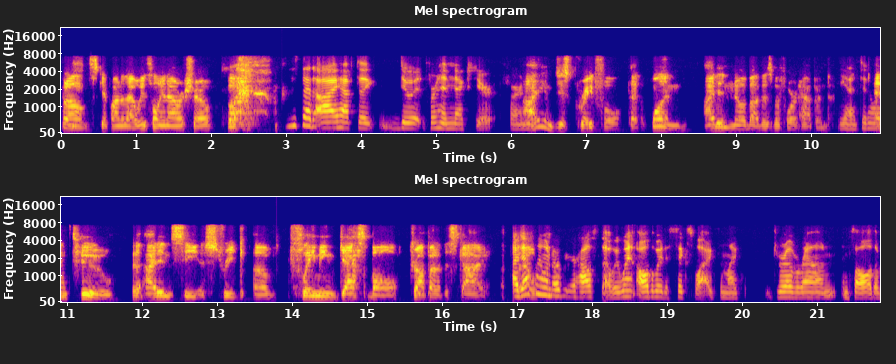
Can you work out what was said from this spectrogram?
but I'll skip on to that. It's only an hour show. But he said I have to do it for him next year. For I am just grateful that one, I didn't know about this before it happened. Yeah, didn't. And two, that I didn't see a streak of flaming gas ball drop out of the sky. I definitely went over your house though. We went all the way to Six Flags and like drove around and saw all the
